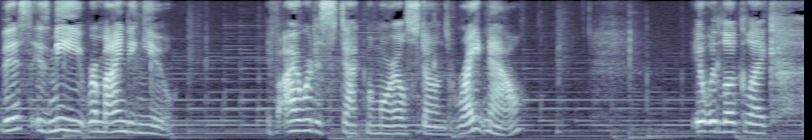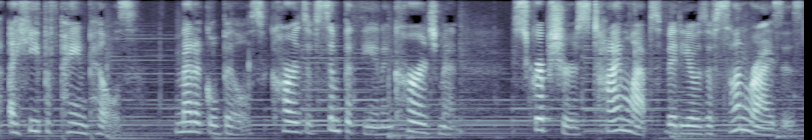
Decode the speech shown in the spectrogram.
This is me reminding you. If I were to stack memorial stones right now, it would look like a heap of pain pills medical bills, cards of sympathy and encouragement, scriptures, time lapse videos of sunrises,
